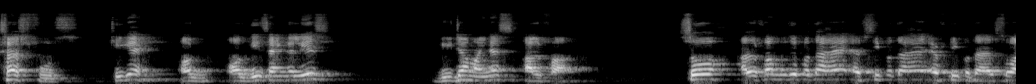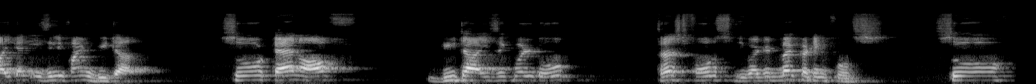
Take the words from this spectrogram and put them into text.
थ्रस्ट फोर्स ठीक है? और और this angle is beta minus alpha so alpha मुझे पता है एफ़ सी पता है एफ़ टी पता है so I can easily find beta so tan of beta is equal to thrust force divided by cutting force so so,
